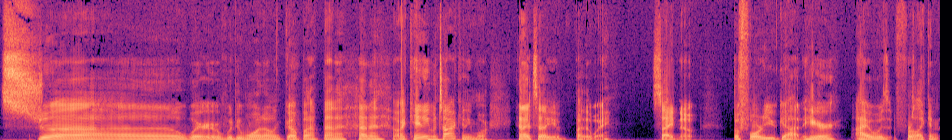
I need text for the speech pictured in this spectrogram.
so, uh, where would you want to go? About, about how to, I can't even talk anymore. Can I tell you, by the way, side note, before you got here, I was for like an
